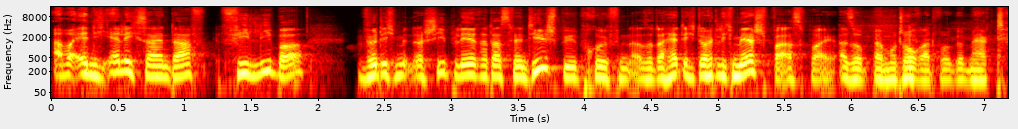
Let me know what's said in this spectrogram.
Aber wenn ich ehrlich sein darf, viel lieber würde ich mit einer Schieblehre das Ventilspiel prüfen. Also da hätte ich deutlich mehr Spaß bei. Also beim Motorrad wohlgemerkt.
